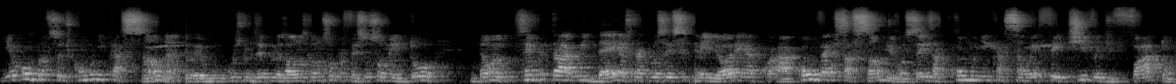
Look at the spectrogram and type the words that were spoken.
E eu, como professor de comunicação, né, eu, eu costumo dizer para meus alunos que eu não sou professor, sou mentor, então eu sempre trago ideias para que vocês melhorem a, a, conversação de vocês, a comunicação efetiva de fato,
